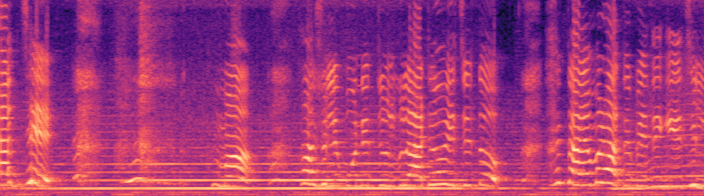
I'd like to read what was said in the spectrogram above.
লাগছে। মা আসলে বোনের চুলগুলো আঠা হয়েছে তো তাই আমার হাতে বেঁধে গিয়েছিল।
